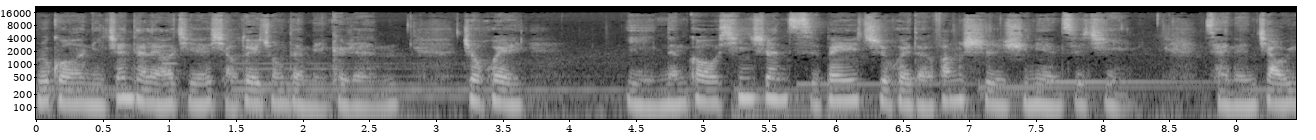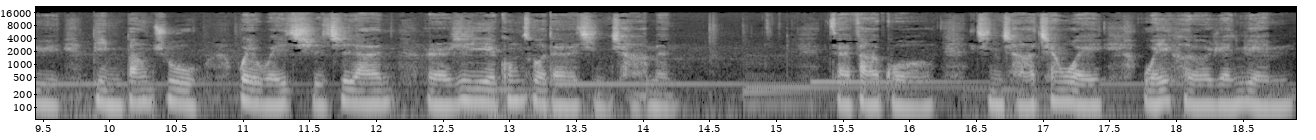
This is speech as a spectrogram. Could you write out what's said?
如果你真的了解小队中的每个人，就会以能够心生慈悲、智慧的方式训练自己，才能教育并帮助为维持治安而日夜工作的警察们。在法国，警察称为维和人员，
